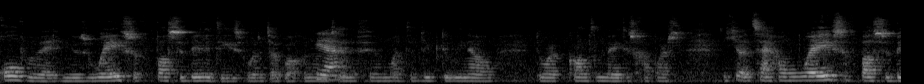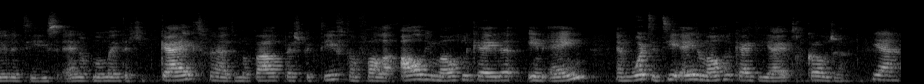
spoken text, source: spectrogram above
golfbeweging, dus waves of possibilities wordt het ook wel genoemd Ja. in de film What the Bleep Do We Know door kwantumwetenschappers. Weet je, het zijn gewoon waves of possibilities. En op het moment dat je kijkt vanuit een bepaald perspectief, dan vallen al die mogelijkheden in één. En wordt het die ene mogelijkheid die jij hebt gekozen. Ja,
